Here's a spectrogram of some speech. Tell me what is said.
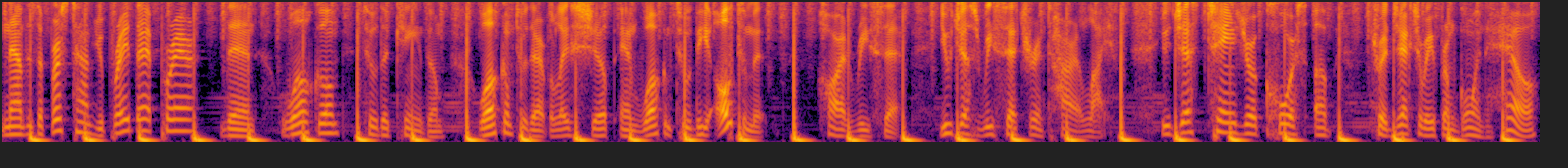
Now, if this is the first time you prayed that prayer, then welcome to the kingdom. Welcome to that relationship and welcome to the ultimate hard reset. You just reset your entire life. You just change your course of trajectory from going to hell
